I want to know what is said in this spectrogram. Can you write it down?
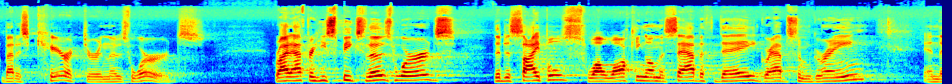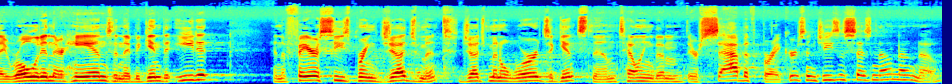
about his character in those words. Right after he speaks those words, the disciples, while walking on the Sabbath day, grab some grain and they roll it in their hands and they begin to eat it. And the Pharisees bring judgment, judgmental words against them, telling them they're Sabbath breakers. And Jesus says, No, no, no.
